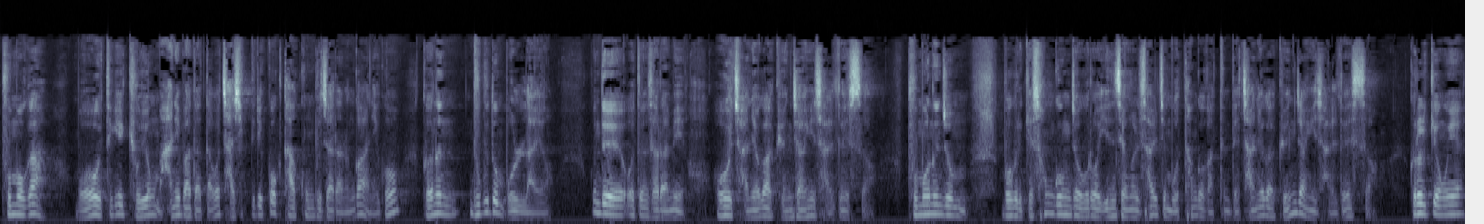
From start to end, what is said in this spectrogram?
부모가 뭐 어떻게 교육 많이 받았다고 자식들이 꼭 다 공부 자라는 거 아니고 그거는 누구도 몰라요. 근데 어떤 사람이 오 자녀가 굉장히 잘 됐어. 부모는 좀 뭐 그렇게 성공적으로 인생을 살지 못한 것 같은데 자녀가 굉장히 잘 됐어. 그럴 경우에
